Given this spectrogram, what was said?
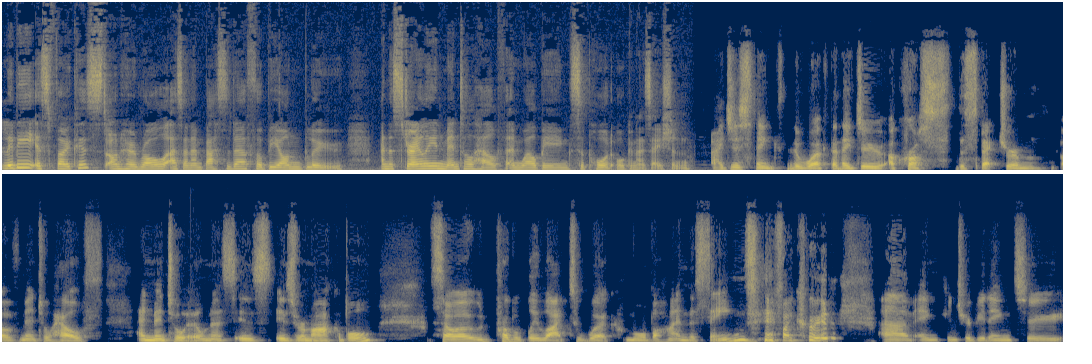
Libby is focused on her role as an ambassador for Beyond Blue, an Australian mental health and wellbeing support organisation. I just think the work that they do across the spectrum of mental health and mental illness is is remarkable. So I would probably like to work more behind the scenes if I could, um, and contributing to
